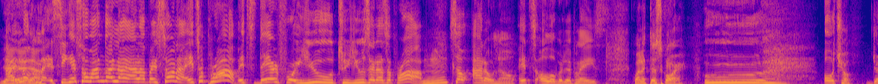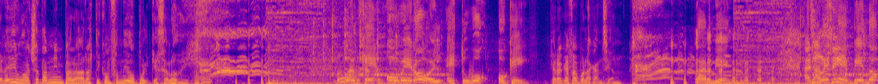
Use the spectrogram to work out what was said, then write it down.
Me- Sigue sobando a la, a la persona. It's a prop. It's there for you to use it as a prop. So, I don't know. It's all over the place. ¿Cuál es tu score? Uh, ocho. Yo le di un 8 también, pero ahora estoy confundido por qué se lo di. Porque overall estuvo ok. Creo que fue por la canción. También. ¿Sabes sí. qué? Viendo,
